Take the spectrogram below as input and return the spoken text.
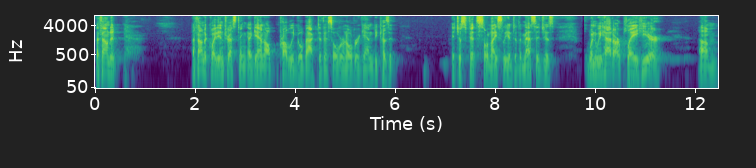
I found it I found it quite interesting. Again, I'll probably go back to this over and over again because it it just fits so nicely into the message. Is When we had our play here, um,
